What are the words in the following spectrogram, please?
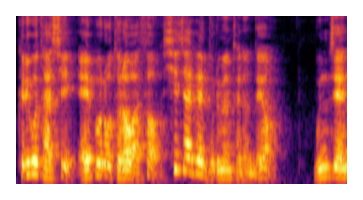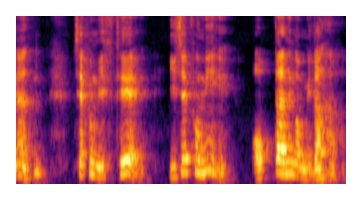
그리고 다시 앱으로 돌아와서 시작을 누르면 되는데요. 문제는 제품 리스트에 이 제품이 없다는 겁니다.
